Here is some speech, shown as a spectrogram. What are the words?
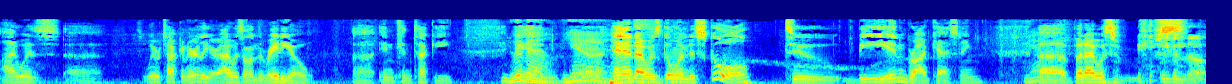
I was uh, we were talking earlier. I was on the radio uh, in Kentucky, Louisville. and, Yeah. and I was going to school to be in broadcasting. Yeah. Uh, but I was Even though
